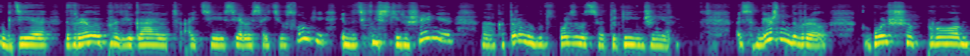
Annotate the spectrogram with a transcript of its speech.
где DevRel продвигают IT-сервисы, IT-услуги, именно технические решения, э, которыми будут пользоваться другие инженеры. СНГшный DevRel больше про а,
